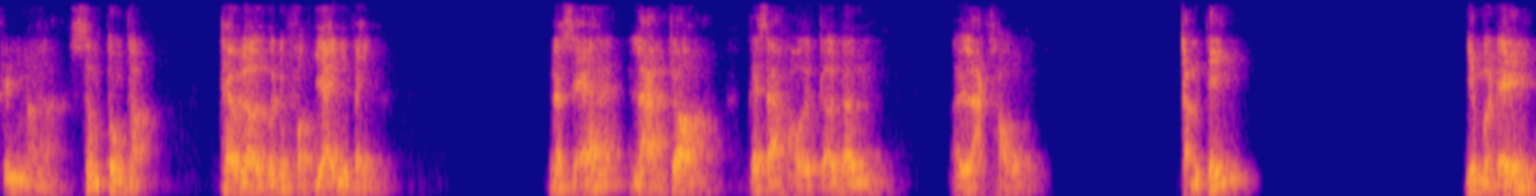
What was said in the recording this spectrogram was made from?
khi mà sống tu tập theo lời của Đức Phật dạy như vậy, nó sẽ làm cho cái xã hội trở nên lạc hậu, chậm tiến. Nhưng mà để,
